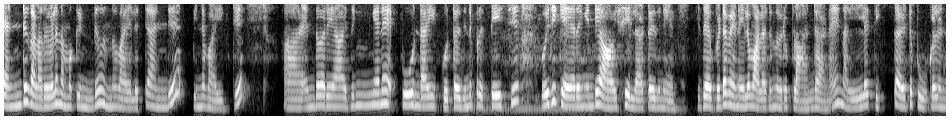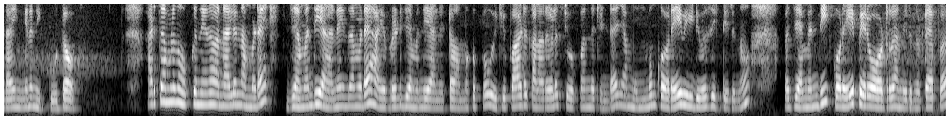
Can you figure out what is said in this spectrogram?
രണ്ട് കളറുകൾ നമുക്കുണ്ട്. ഒന്ന് വയലറ്റ് ആൻഡ് പിന്നെ വൈറ്റ്. എന്താ പറയുക ഇതിങ്ങനെ പൂ ഉണ്ടായി കേട്ടോ ഇതിന് പ്രത്യേകിച്ച് ഒരു കെയറിങ്ങിന്റെ ആവശ്യമില്ല കേട്ടോ ഇതിന്. ഇത് എവിടെ വേണേലും വളരുന്ന ഒരു പ്ലാന്റ് ആണ് നല്ല തിക്കായിട്ട് പൂക്കൾ ഉണ്ടായി ഇങ്ങനെ നിൽക്കും കേട്ടോ അടുത്ത് നമ്മൾ നോക്കുന്നതെന്ന് പറഞ്ഞാൽ നമ്മുടെ ജമന്തിയാണ്. ഇത് നമ്മുടെ ഹൈബ്രിഡ് ജമന്തിയാണ് കേട്ടോ നമുക്കിപ്പോൾ ഒരുപാട് കളറുകൾ സ്റ്റോക്ക് വന്നിട്ടുണ്ട്. ഞാൻ മുമ്പും കുറേ വീഡിയോസ് ഇട്ടിരുന്നു. അപ്പോൾ ജമന്തി കുറേ പേര് ഓർഡർ തന്നിരുന്നു കേട്ടോ അപ്പോൾ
